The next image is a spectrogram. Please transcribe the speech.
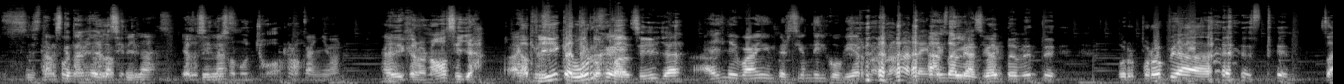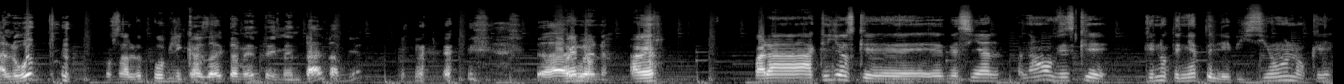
Se están es que también ya los las indios-. Ya los indios son un chorro. Cañón. Le dijeron, no, sí, ya. Ay, Aplícate, urge. compa. Sí, ya. Ahí le va inversión del gobierno, ¿no? A la Ándale, investigación exactamente. Por propia este, salud. por salud pública. Exactamente. Y mental también. Ay, Bueno. bueno. A ver, para aquellos que decían, no, es que, que no tenía televisión o qué,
